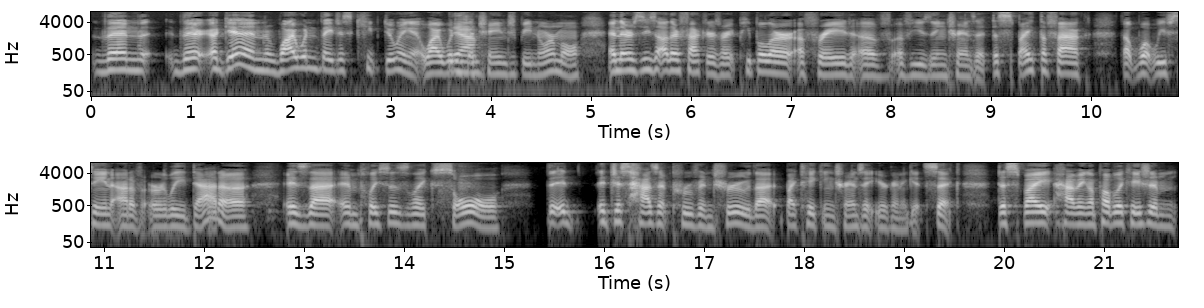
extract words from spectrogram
then there again why wouldn't they just keep doing it? Why wouldn't Yeah. the change be normal? And there's these other factors right? People are afraid of of using transit despite the fact that what we've seen out of early data is that in places like seoul it it just hasn't proven true that by taking transit you're going to get sick. Despite having a publication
